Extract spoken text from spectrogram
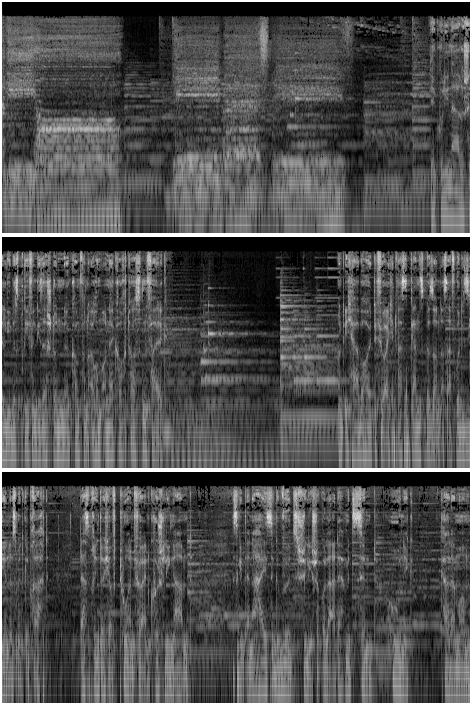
Radio. Liebesbrief. Der kulinarische Liebesbrief in dieser Stunde kommt von eurem Onerkoch Thorsten Falk. Und ich habe heute für euch etwas ganz besonders Aphrodisierendes mitgebracht. Das bringt euch auf Touren für einen kuscheligen Abend. Es gibt eine heiße Gewürz-Chili-Schokolade mit Zimt, Honig, Kardamom,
